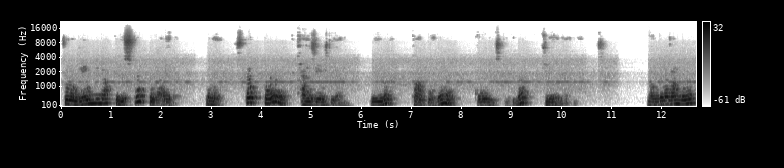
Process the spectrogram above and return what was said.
その原因になっているスポットがあれば、このスポットを改善してやるというのが、漢方でも効率的な治療になります。何でもかんでも、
